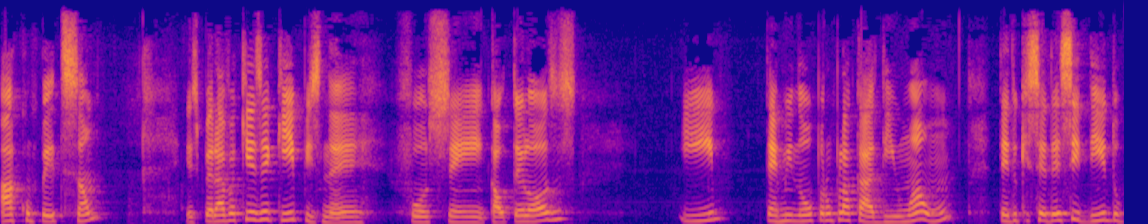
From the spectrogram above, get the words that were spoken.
a competição, esperava que as equipes, né, fossem cautelosas e terminou por um placar de 1 a 1, tendo que ser decidido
